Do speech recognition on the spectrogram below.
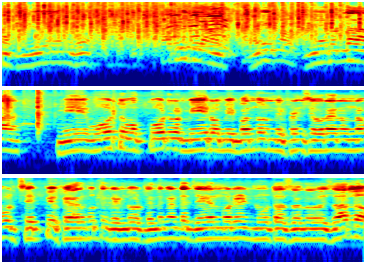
మాకు ఏం అభివృద్ధి కావాలి. ఏదన్నా మీ ఓటు ఒక్క ఓటు మీరు మీ బంధువులు మీ ఫ్రెండ్స్ ఎవరైనా ఉన్నా కూడా చెప్పి ఫ్యాన్ గుర్తుకు రెండు ఓట్లు. ఎందుకంటే జగన్మోహన్ రెడ్డి నూట నలభై సార్లు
